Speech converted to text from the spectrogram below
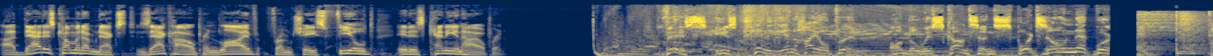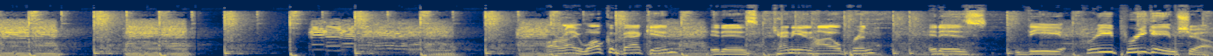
Uh, that is coming up next. Zach Heilprin live from Chase Field. It is Kenny and Heilprin. This is Kenny and Heilprin on the Wisconsin Sports Zone Network. All right, welcome back in. It is Kenny and Heilprin. It is the pre pregame show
